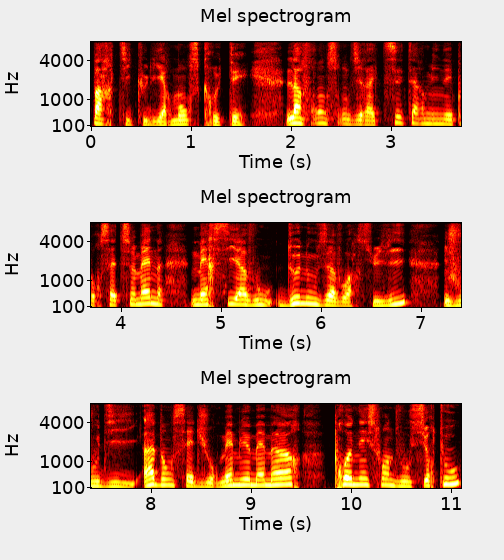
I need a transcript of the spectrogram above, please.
particulièrement scrutées. La France en direct, c'est terminé pour cette semaine. Merci à vous de nous avoir suivis. Je vous dis à dans 7 jours, même lieu, même heure. Prenez soin de vous surtout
